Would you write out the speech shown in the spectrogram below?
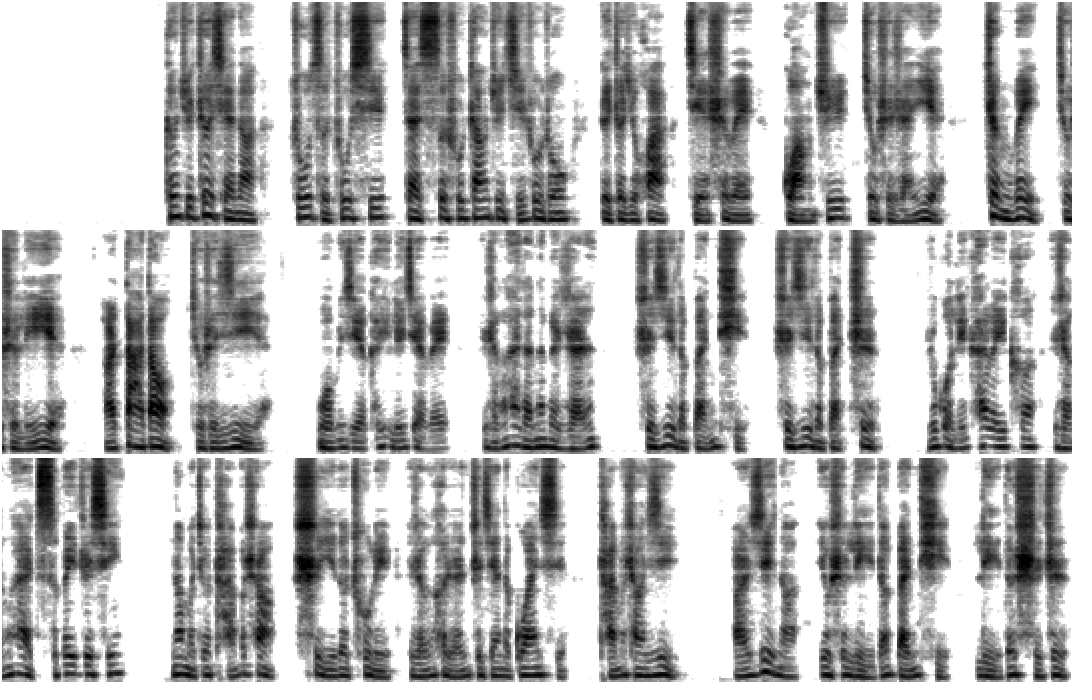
根据这些呢，朱子朱熹在《四书章句集注》中对这句话解释为：“广居就是仁也，正位就是礼也，而大道就是义也。”我们也可以理解为，仁爱的那个仁是义的本体。是义的本质。如果离开了一颗仁爱慈悲之心，那么就谈不上适宜的处理人和人之间的关系，谈不上义。而义呢，又是礼的本体，礼的实质。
